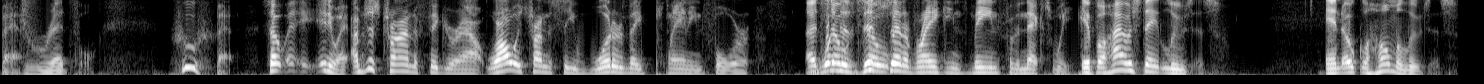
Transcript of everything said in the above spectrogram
Bad. dreadful. Whew. Bad. So anyway, I'm just trying to figure out. We're always trying to see what are they planning for. Uh, what so- does this so- set of rankings mean for the next week? If Ohio State loses and Oklahoma loses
